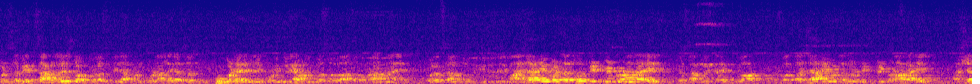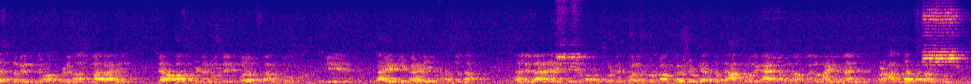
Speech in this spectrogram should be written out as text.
पण सगळे चांगलेच डॉक्टर असतील. आपण कोणालाही असं फुकट आहे म्हणजे कोणीतरी आणून बसवलं असं होणार नाही. परत सांगतो की माझ्या आई वडिलांवर ट्रीटमेंट होणार आहे. किंवा सांगली आहे किंवा स्वतःच्या आई वडिलांवर ट्रीटमेंट होणार आहे. अशाच तऱ्हेने हॉस्पिटल असणार आहे. त्या हॉस्पिटलमध्ये परत सांगतो की काही ठिकाणी असं झालेलं आहे की छोटे परत डॉक्टर शेवटी असतात आतमध्ये काय सांगतात आपल्याला माहीत नाही. पण आत्ताच सांगतो की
